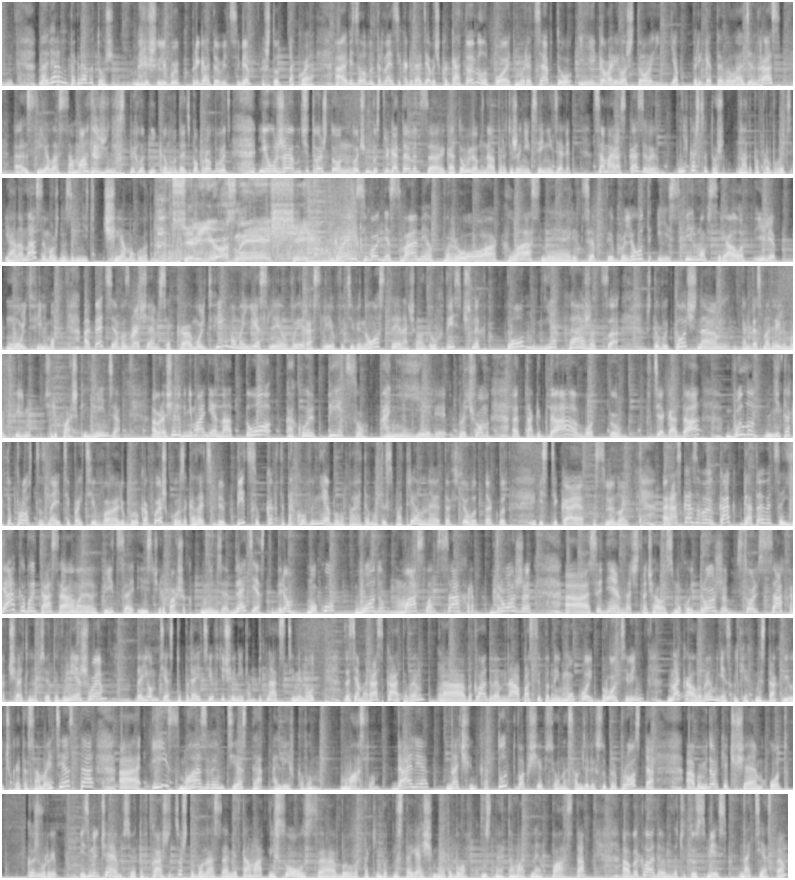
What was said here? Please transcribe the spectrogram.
наверное, тогда вы тоже решили бы приготовить себе что-то такое. А, видела в интернете, когда девочка готовила по этому рецепту и говорила, что я приготовила один раз, а, съела сама, даже не успела никому дать попробовать. И уже, учитывая, что он очень быстро готовится, готовлю на протяжении всей недели. Сама рассказываю, мне кажется, тоже надо попробовать. И ананасы можно заменить чем угодно. Серьезные щи! Говорим сегодня с вами про классные рецепты блюд из фильмов, сериалов или мультфильмов. Опять возвращаемся к мультфильмам, и если вы росли в 90-е, начало 2000-х, то мне кажется, что вы точно, когда смотрели мультфильм «Черепашки-ниндзя», обращали внимание на то, какую пиццу они ели. Причем э, тогда, вот в те года, было не так-то просто, знаете, пойти в любую кафешку, заказать себе пиццу. Как-то такого не было, поэтому ты смотрел на это все вот так вот, истекая слюной. Рассказываю, как готовится якобы та самая пицца из черепашек ниндзя. Для теста берем муку, воду, масло, сахар, дрожжи. А, соединяем, значит, сначала с мукой дрожжи, соль, сахар, тщательно все это вымешиваем. Даем тесту подойти в течение там 15 минут. Затем раскатываем, а, выкладываем на посыпанный мукой противень, накалываем в нескольких местах вилочкой это самое тесто а, и смазываем тесто оливковым маслом. Далее начинка. Тут вообще все на самом деле супер просто. А, помидорки очищаем от кожуры. Измельчаем все это в кашицу, чтобы у нас с вами томатный соус э, был вот таким вот настоящим, и это была вкусная томатная паста. А, выкладываем, значит, эту смесь на тесто.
